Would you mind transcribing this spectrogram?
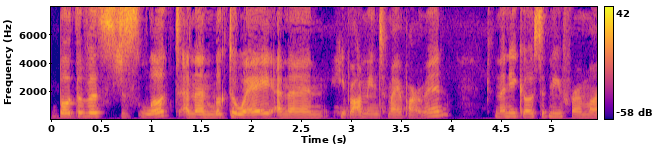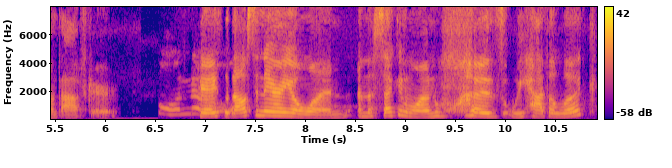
both of us just looked and then looked away. And then he brought me into my apartment. And then he ghosted me for a month after. Oh no. Okay, so that was scenario one. And the second one was we had the look.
